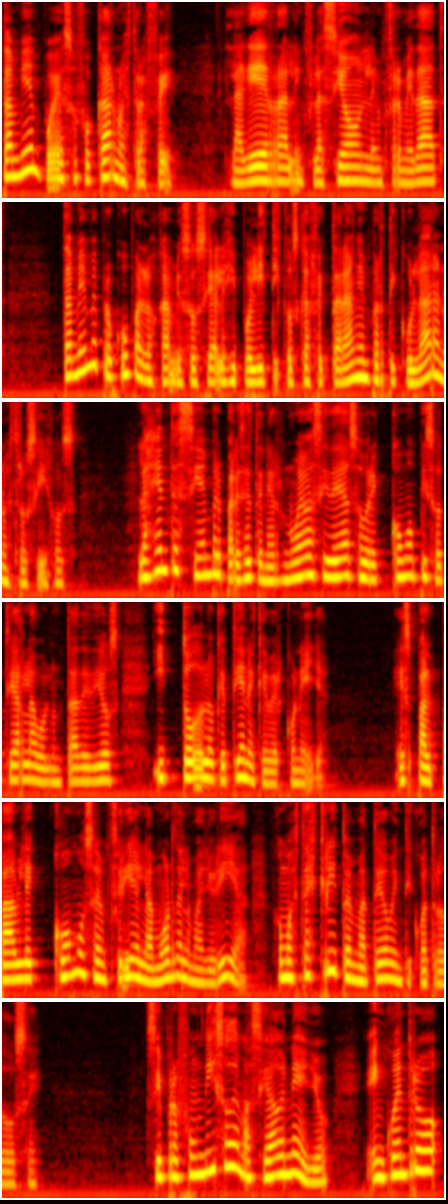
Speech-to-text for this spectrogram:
también puede sofocar nuestra fe. La guerra, la inflación, la enfermedad. También me preocupan los cambios sociales y políticos que afectarán en particular a nuestros hijos. La gente siempre parece tener nuevas ideas sobre cómo pisotear la voluntad de Dios y todo lo que tiene que ver con ella. Es palpable cómo se enfría el amor de la mayoría, como está escrito en Mateo 24:12. Si profundizo demasiado en ello, encuentro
